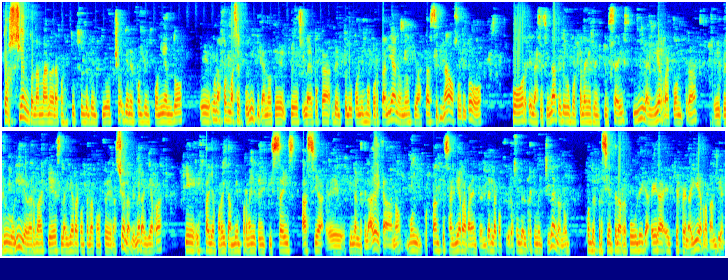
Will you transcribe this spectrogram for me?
Torciendo la mano de la constitución del 28 y en el fondo imponiendo eh, una forma de hacer política, ¿no? Que, que, es la época del peluconismo portaliano, ¿no? que va a estar signado sobre todo por el asesinato de Diego Portal el año 36 y la guerra contra eh, Perú y Bolivia, ¿verdad? Que es la guerra contra la Confederación, la primera guerra que estalla por ahí también por el año 36 hacia eh, finales de la década, ¿no? Muy importante esa guerra para entender la configuración del régimen chileno, ¿no? Cuando el presidente de la República era el jefe de la guerra también.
